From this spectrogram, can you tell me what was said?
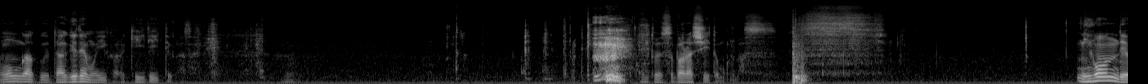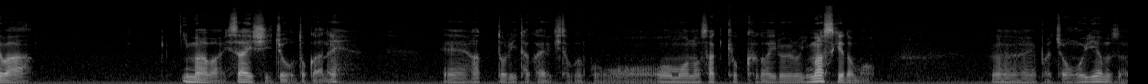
音楽だけでもいいから聴いていってくださいね。本当に素晴らしいと思います。日本では今は久石譲とかね、えー、服部孝之とかこう大物作曲家がいろいろいますけども、うん、やっぱジョン・ウィリアムズの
